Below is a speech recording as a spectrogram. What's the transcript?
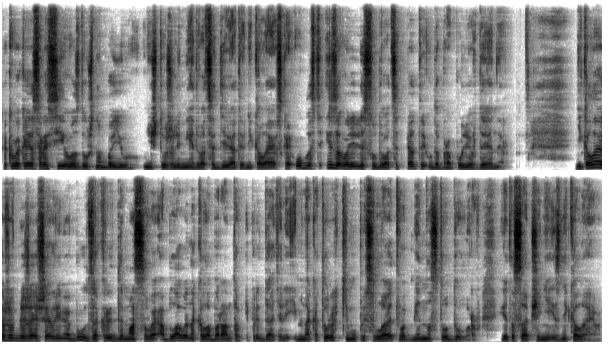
как ВКС России в воздушном бою уничтожили МиГ-29 в Николаевской области и завалили Су-25 у Доброполья в ДНР. Николаев же в ближайшее время будет закрыт для массовой облавы на коллаборантов и предателей, имена которых Киму присылают в обмен на 100 долларов. Это сообщение из Николаева.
